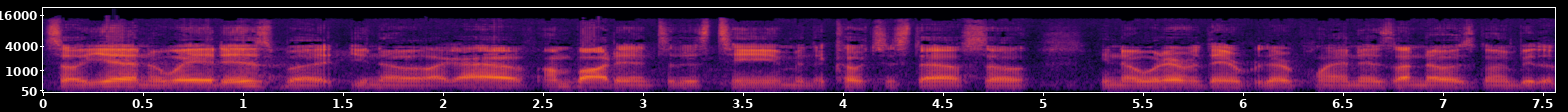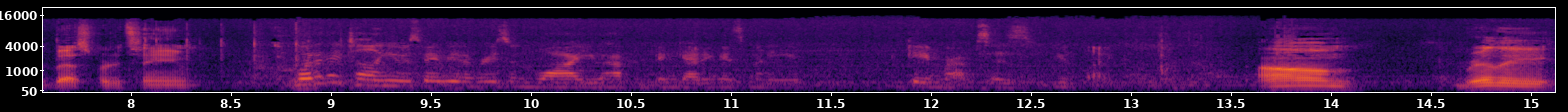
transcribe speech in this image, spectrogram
so yeah, in a way it is, but you know, like I have, I'm bought into this team and the coaching staff. So you know, whatever their their plan is, I know is going to be the best for the team. What are they telling you is maybe the reason why you haven't been getting as many game reps as you'd like? Um, really,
